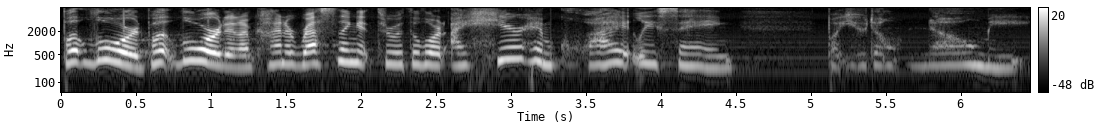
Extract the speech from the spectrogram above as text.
but Lord, but Lord, and I'm kind of wrestling it through with the Lord, I hear Him quietly saying, But you don't know me.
